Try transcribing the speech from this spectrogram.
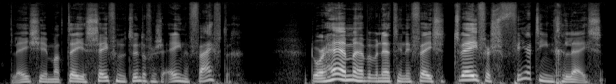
Dat lees je in Matthäus 27, vers 51. Door hem hebben we net in Efeze 2, vers 14 gelezen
